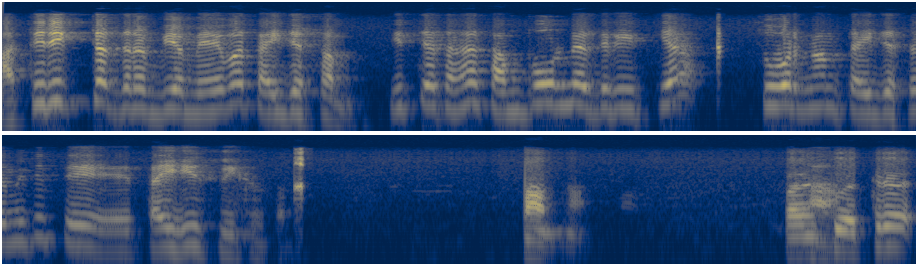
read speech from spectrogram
अतिरिक्तद्रव्यमेव तैजसम् इत्यतः सम्पूर्णरीत्या सुवर्णं तैजसम् इति ते तैः स्वीकृतम्। आम् आम्। परन्तु अत्र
